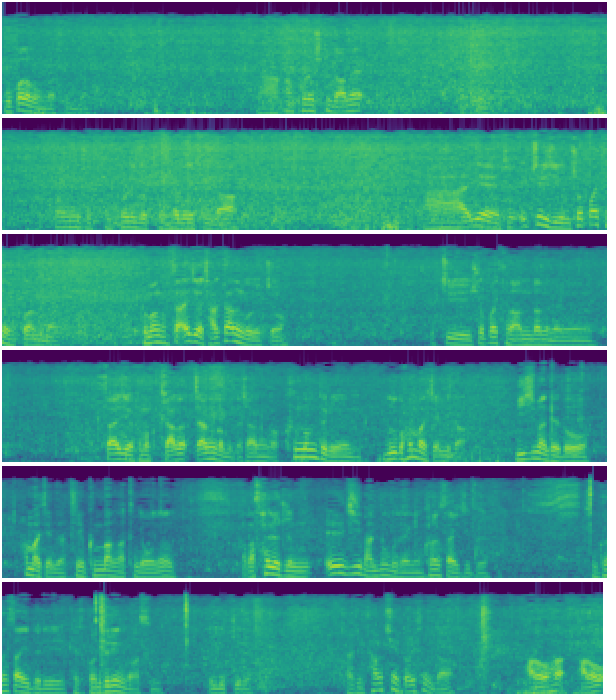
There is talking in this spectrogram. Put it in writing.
못 받아본 것 같습니다. 자 깜빡이 시킨 다음에. falling 저층 falling 해보겠습니다 아 이게 지금 입질이 지금 short bite가 될거 합니다. 그만큼 사이즈가 작다는 거겠죠. 입질이 short bite 나온다는 거는 사이즈가 그만큼 작은, 작은 겁니다, 작은 거. 큰 놈들은 물고 한 방에 잽니다. 미지만 돼도 한 방에 잽니다. 지금 금방 같은 경우는 아까 살려준 LG 반 정도 되는 그런 사이즈들. 지금 그런 사이즈들이 계속 건드리는 것 같습니다. 이 미끼를. 자, 지금 상층에 떠 있습니다. 바로, 하, 바로,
